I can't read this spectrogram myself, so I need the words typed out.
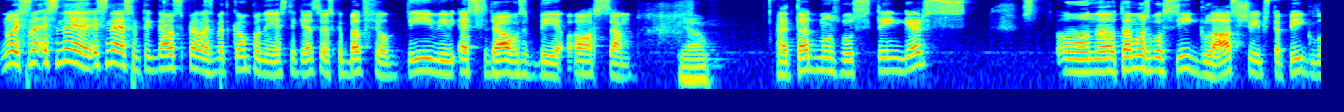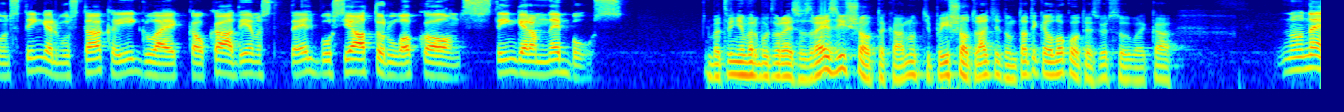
Nu, es, ne, es, ne, es neesmu tik daudz spēlējis, bet kompanijā es tikai atceros, ka Battlefield 2 S-Davs bija awesome. Jā, Eh, Tad mums būs Stingers. Un uh, tad mums būs igla. Atšķirības starp iglu un stingeru būs tā, ka iglai kaut kāda iemesla dēļ būs jātur loko, un stingeram nebūs. bet viņiem varbūt varēs uzreiz izšaut, tā kā, nu, izšaut raķetu un tad tikai lokoties virsū vai kā. Nu, nē,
